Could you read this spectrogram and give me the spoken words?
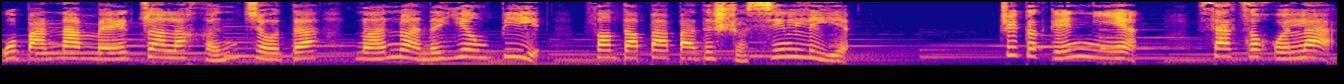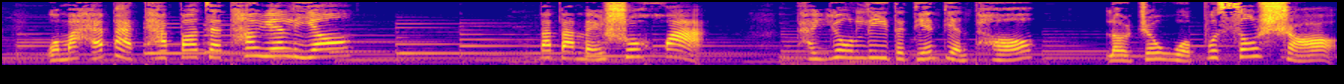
我把那枚攥了很久的暖暖的硬币放到爸爸的手心里。这个给你，下次回来我们还把它包在汤圆里哦。爸爸没说话，他用力的点点头，搂着我不松手。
